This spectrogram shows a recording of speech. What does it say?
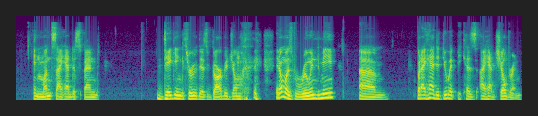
and months I had to spend digging through this garbage, almost, it almost ruined me. Um, but I had to do it because I had children,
